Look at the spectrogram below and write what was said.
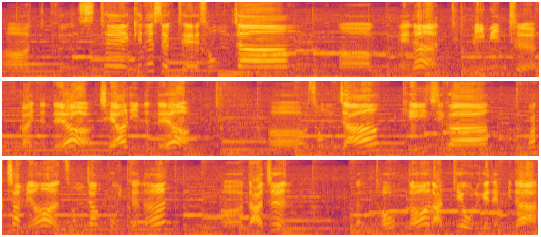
어, 그 stat Kinsect의 성장 어에는 limit가 있는데요. 제한이 있는데요. 어, 성장 게이지가 꽉 차면 성장 포인트는 어, 낮은 나- 더욱더 낮게 오르게 됩니다.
